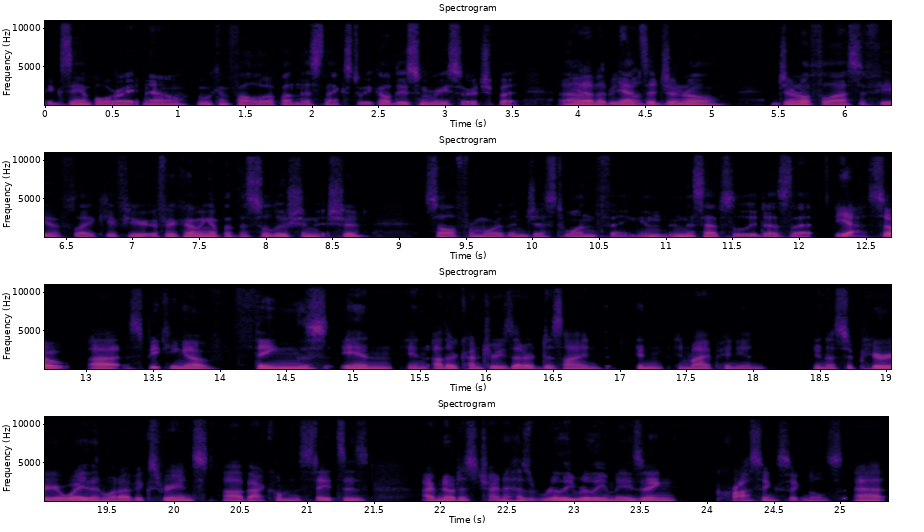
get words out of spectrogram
example right now. We can follow up on this next week. I'll do some research, but um, Yeah, that'd be yeah, fun. it's a general general philosophy of like if you're if you're coming up with a solution, it should solve for more than just one thing, and, and this absolutely does that. Yeah. So uh, speaking of things in in other countries that are designed, in in my opinion, in a superior way than what I've experienced uh, back home in the states, is I've noticed China has really really amazing crossing signals at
